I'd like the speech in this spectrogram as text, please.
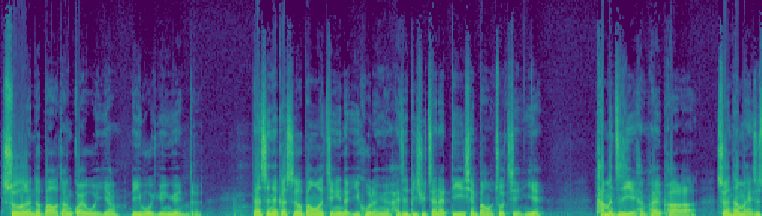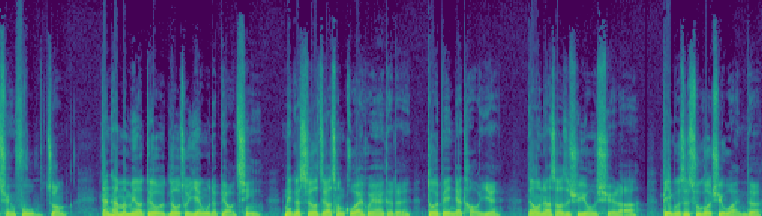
所有人都把我当怪物一样，离我远远的。但是那个时候帮我检验的医护人员，还是必须站在第一线帮我做检验。他们自己也很害怕啦，虽然他们还是全副武装，但他们没有对我露出厌恶的表情。那个时候，只要从国外回来的人都会被人家讨厌。但我那时候是去游学啦，并不是出国去玩的。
